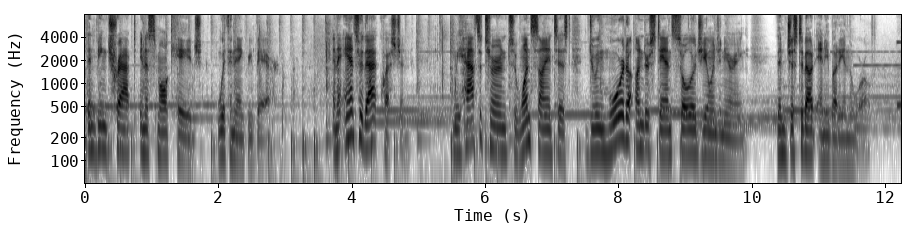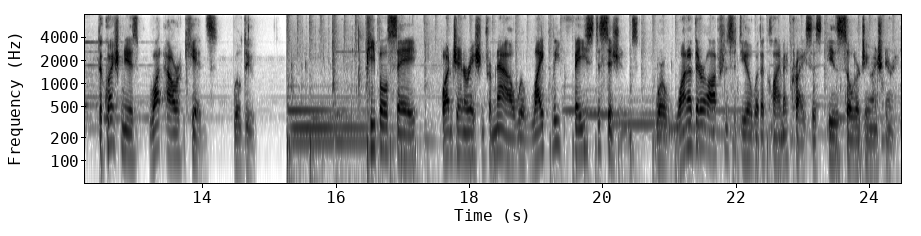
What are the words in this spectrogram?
than being trapped in a small cage with an angry bear? And to answer that question, we have to turn to one scientist doing more to understand solar geoengineering than just about anybody in the world. The question is what our kids will do people say one generation from now will likely face decisions where one of their options to deal with a climate crisis is solar geoengineering.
